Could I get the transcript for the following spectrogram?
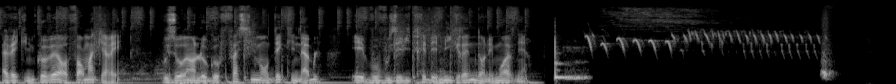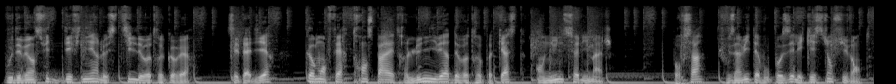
Avec une cover au format carré, vous aurez un logo facilement déclinable et vous vous éviterez des migraines dans les mois à venir. Vous devez ensuite définir le style de votre cover, c'est-à-dire comment faire transparaître l'univers de votre podcast en une seule image. Pour ça, je vous invite à vous poser les questions suivantes.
